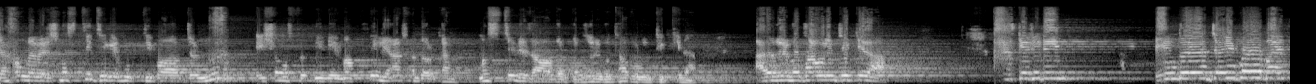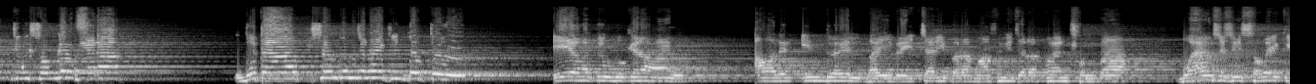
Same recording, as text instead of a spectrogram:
জাহান্নামের শাস্তি থেকে মুক্তি পাওয়ার জন্য এই সমস্ত দিনে মাহফিলে আসা দরকার, মসজিদে যাওয়া দরকার। জোরে কথা বলুন ঠিক কিনা? আরও জোরে কথা বলুন ঠিক কিনা? আজকে যদি যাই পড়ে বাইরে তুমি সঙ্গে ঘেরা গোটা বিশ্বমঞ্জনায় কি করতো। এই এলাকার লোকেরা আমাদের ভাই ভাই যারা শুনবা, বয়ান শেষে সবাইকে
